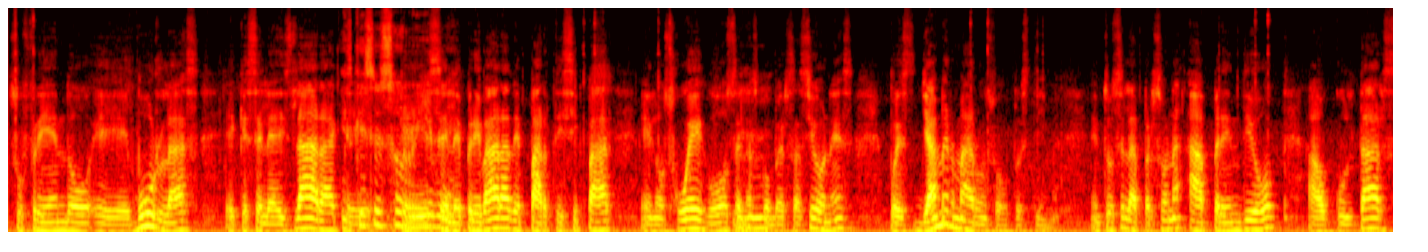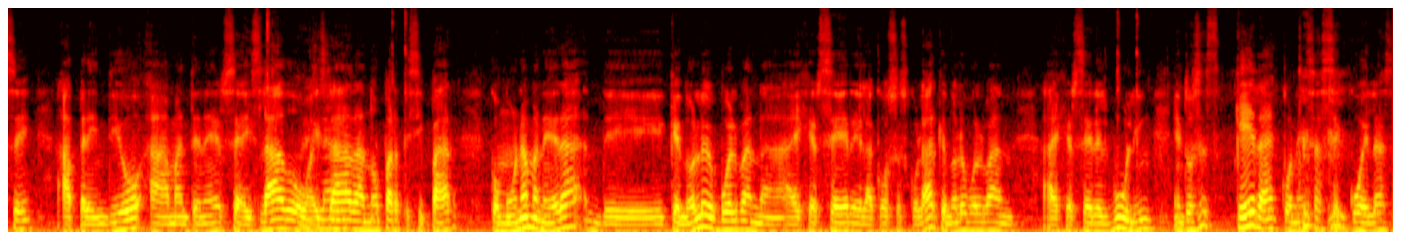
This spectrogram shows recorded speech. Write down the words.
sufriendo eh, burlas, eh, que se le aislara, que, se le privara de participar en los juegos, en las conversaciones, pues ya mermaron su autoestima. Entonces la persona aprendió a ocultarse, aprendió a mantenerse aislado o aislada, no participar como una manera de que no le vuelvan a, ejercer el acoso escolar, que no le vuelvan a ejercer el bullying. Entonces queda con esas secuelas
